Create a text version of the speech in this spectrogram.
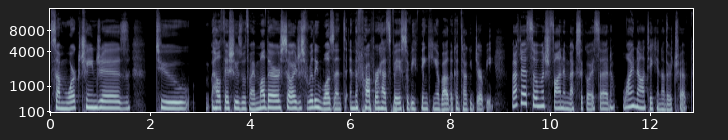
some work changes, to health issues with my mother. So I just really wasn't in the proper headspace to be thinking about the Kentucky Derby. But after I had so much fun in Mexico, I said, why not take another trip?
